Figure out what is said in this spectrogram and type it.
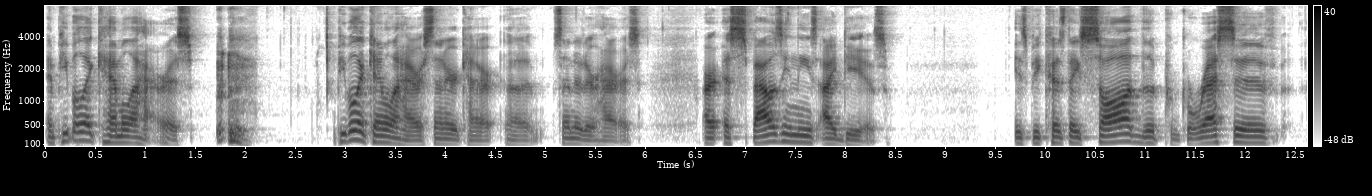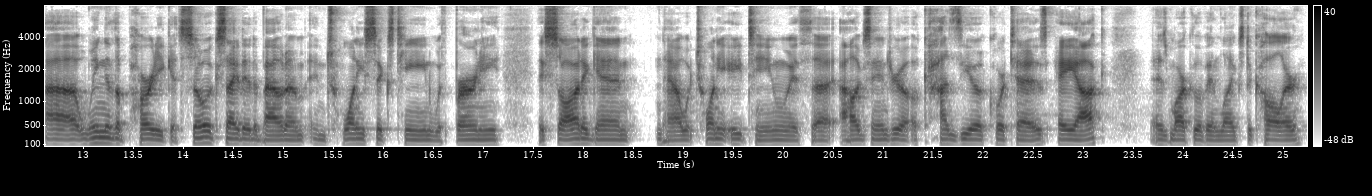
And people like Kamala Harris, people like Kamala Harris, Senator, uh, Senator Harris, are espousing these ideas is because they saw the progressive uh, wing of the party get so excited about him in 2016 with Bernie. They saw it again now with 2018 with uh, Alexandria Ocasio Cortez, AOC, as Mark Levin likes to call her.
